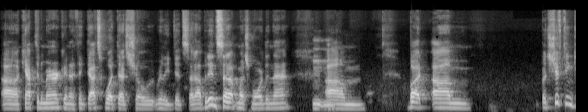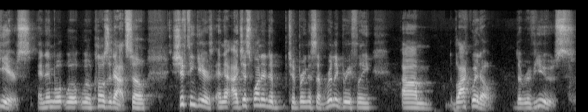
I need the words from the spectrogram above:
uh, Captain America, and I think that's what that show really did set up. It didn't set up much more than that, Mm-mm. um, but um, but shifting gears, and then we'll, we'll we'll close it out. So shifting gears, and I just wanted to to bring this up really briefly. Um, Black Widow, the reviews.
